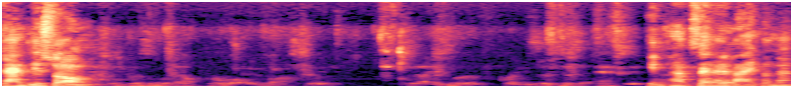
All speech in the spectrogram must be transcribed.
จานที่สอง กินผักใส่หลายๆก็นะ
